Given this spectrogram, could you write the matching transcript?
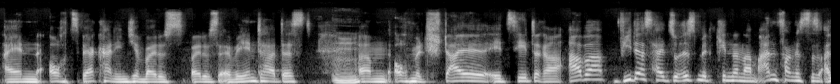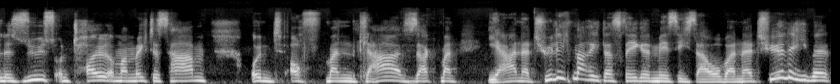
ein auch Zwergkaninchen, weil du es weil du's erwähnt hattest, ähm, auch mit Stall etc. Aber wie das halt so ist mit Kindern, am Anfang ist das alles süß und toll und man möchte es haben. Und auch man, klar, sagt man, ja, natürlich mache ich das regelmäßig sauber. Natürlich be-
